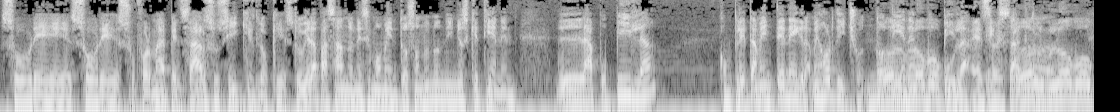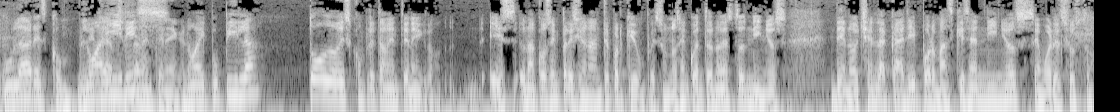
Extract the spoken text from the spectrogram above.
sobre, sobre su forma de pensar, su psiquis, lo que estuviera pasando en ese momento, son unos niños que tienen la pupila completamente negra, mejor dicho, no tienen pupila. eso todo el globo ocular es completamente negro. No hay pupila, todo es completamente negro. Es una cosa impresionante porque pues uno se encuentra uno de estos niños de noche en la calle y por más que sean niños se muere el susto.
